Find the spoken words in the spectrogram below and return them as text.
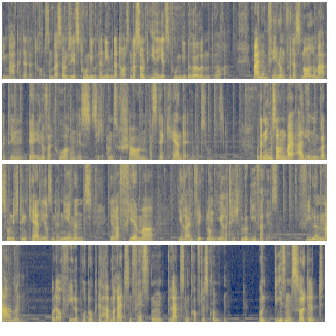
die Marketer da draußen? Was sollen sie jetzt tun, die Unternehmen da draußen? Was sollt ihr jetzt tun, liebe Hörerinnen und Hörer? Meine Empfehlung für das Neuromarketing der Innovatoren ist, sich anzuschauen, was der Kern der Innovation ist. Unternehmen sollen bei all ihren Innovationen nicht den Kern ihres Unternehmens, ihrer Firma, ihrer Entwicklung, ihrer Technologie vergessen. Viele Namen oder auch viele Produkte haben bereits einen festen Platz im Kopf des Kunden. Und diesen solltet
